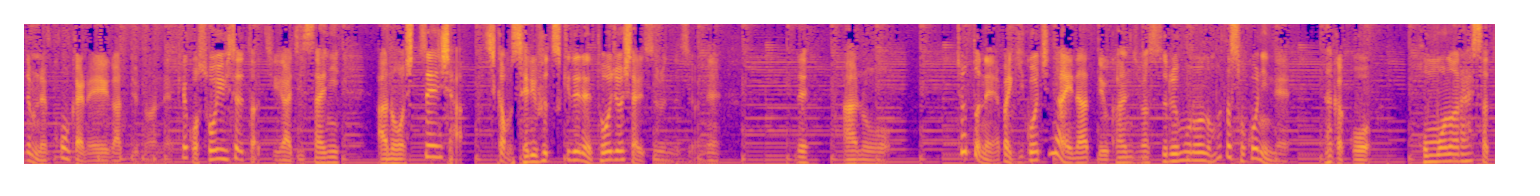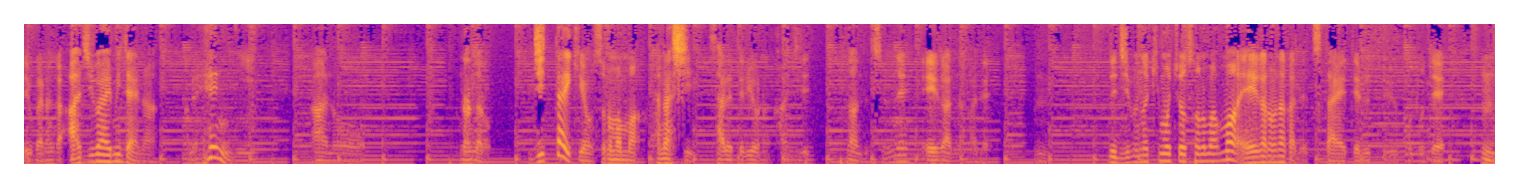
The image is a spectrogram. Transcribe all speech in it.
でもね、今回の映画っていうのはね、結構そういう人たちが実際に、あの、出演者、しかもセリフ付きでね、登場したりするんですよね。で、あの、ちょっとね、やっぱりぎこちないなっていう感じはするものの、またそこにね、なんかこう、本物らしさというか、なんか味わいみたいな、変に、あの、なんだろう、実体験をそのまま話されてるような感じなんですよね、映画の中で。うん。で、自分の気持ちをそのまま映画の中で伝えてるということで、うん。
